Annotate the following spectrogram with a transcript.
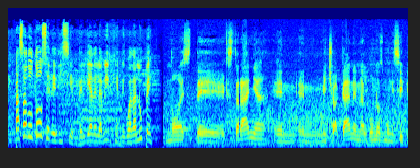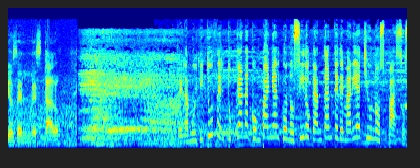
el pasado 12 de diciembre, el Día de la Virgen de Guadalupe. No este, extraña en, en Michoacán, en algunos municipios del estado entre la multitud, el Tucán acompaña al conocido cantante de mariachi unos pasos,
